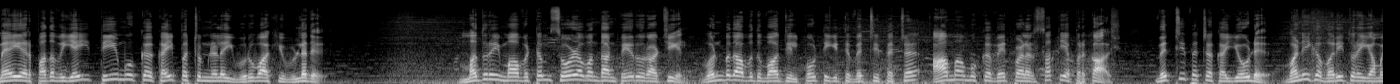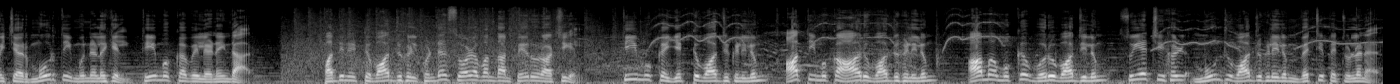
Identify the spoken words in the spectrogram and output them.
மேயர் பதவியை திமுக கைப்பற்றும் நிலை உருவாகியுள்ளது. மதுரை மாவட்டம் சோழவந்தான் பேரூராட்சியில் ஒன்பதாவது வார்டில் போட்டியிட்டு வெற்றி பெற்ற அமமுக வேட்பாளர் சத்யபிரகாஷ் வெற்றி பெற்ற கையோடு வணிக வரித்துறை அமைச்சர் மூர்த்தி முன்னிலையில் திமுகவில் இணைந்தார். பதினெட்டு வார்டுகள் கொண்ட சோழவந்தான் பேரூராட்சியில் திமுக எட்டு வார்டுகளிலும் அதிமுக ஆறு வார்டுகளிலும் அமமுக ஒரு வார்டிலும் சுயேட்சிகள் மூன்று வார்டுகளிலும் வெற்றி பெற்றுள்ளனர்.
